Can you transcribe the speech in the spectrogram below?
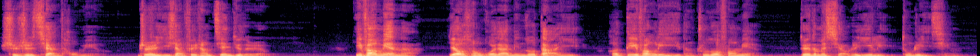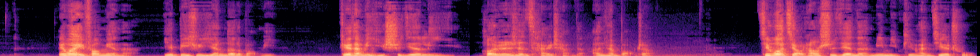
使之弃暗投明。这是一项非常艰巨的任务。一方面呢，要从国家民族大义和地方利益等诸多方面对他们晓之以理、动之以情；另外一方面呢，也必须严格的保密，给他们以实际的利益和人身财产的安全保障。经过较长时间的秘密频繁接触，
